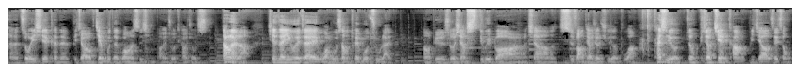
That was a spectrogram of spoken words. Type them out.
呃做一些可能比较见不得光的事情，跑去做调酒师？当然了，现在因为在网络上推波助澜啊，比如说像 Stevie Bar 啊，像私房调酒俱乐部啊，开始有这种比较健康、比较这种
